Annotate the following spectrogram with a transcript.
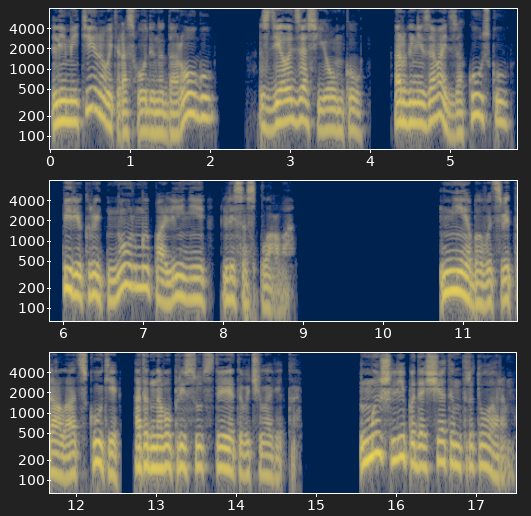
Лимитировать расходы на дорогу, сделать засъемку, организовать закуску, перекрыть нормы по линии лесосплава. Небо выцветало от скуки от одного присутствия этого человека. Мы шли по дощатым тротуарам.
